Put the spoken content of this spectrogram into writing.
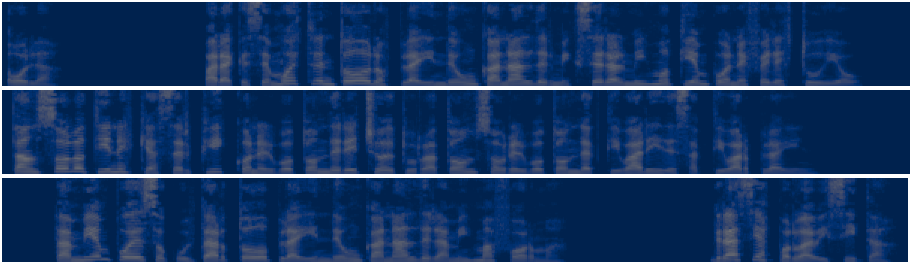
Hola. Para que se muestren todos los plugins de un canal del mixer al mismo tiempo en FL Studio, tan solo tienes que hacer clic con el botón derecho de tu ratón sobre el botón de activar y desactivar plugin. También puedes ocultar todo plugin de un canal de la misma forma. Gracias por la visita.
